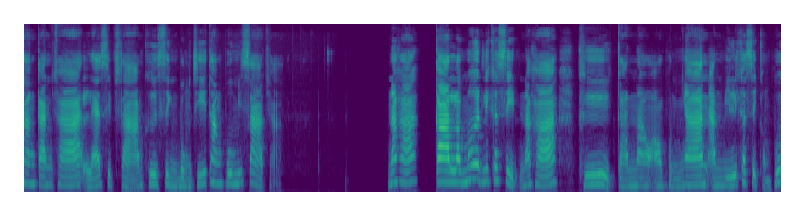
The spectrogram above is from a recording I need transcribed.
ทางการค้า และ 13 คือสิ่งบ่งชี้ทางภูมิศาสตร์ค่ะ นะคะ การละเมิดลิขสิทธิ์นะคะ คือการนำเอาผลงานอันมีลิขสิทธิ์ของผู้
